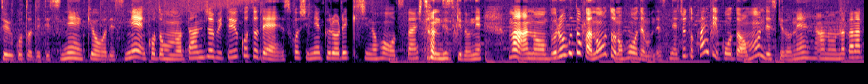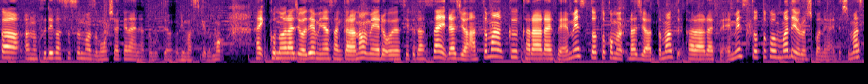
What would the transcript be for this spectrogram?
ということでですね今日はですね子供の誕生日ということで少しね黒歴史の方をお伝えしたんですけどね。まああのブログとかノートの方でもですねちょっと書いていこうとは思うんですけどね。あのなかなかあの筆が進まず申し訳ないなと思っておりますけども。はいこのラジオでは皆さんからのメールをお寄せください。ラジオアットマークカラーライフ MS.com ラジオアットマークカラーライフ MS.com までよろしくお願いいたします、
